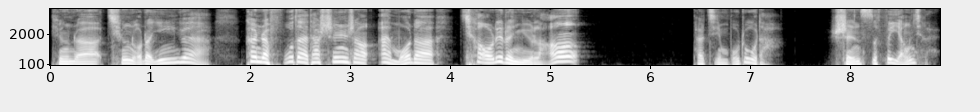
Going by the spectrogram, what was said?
听着轻柔的音乐，看着伏在他身上按摩的俏丽的女郎。他禁不住的神思飞扬起来，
